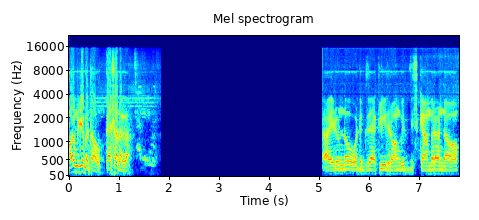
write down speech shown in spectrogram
और मुझे बताओ कैसा लगा I don't know what exactly is wrong with this camera now.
